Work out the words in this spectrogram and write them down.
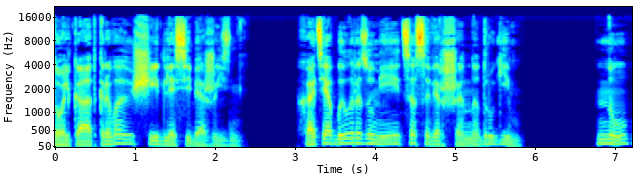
только открывающей для себя жизнь. Хотя был, разумеется, совершенно другим. «Ну,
